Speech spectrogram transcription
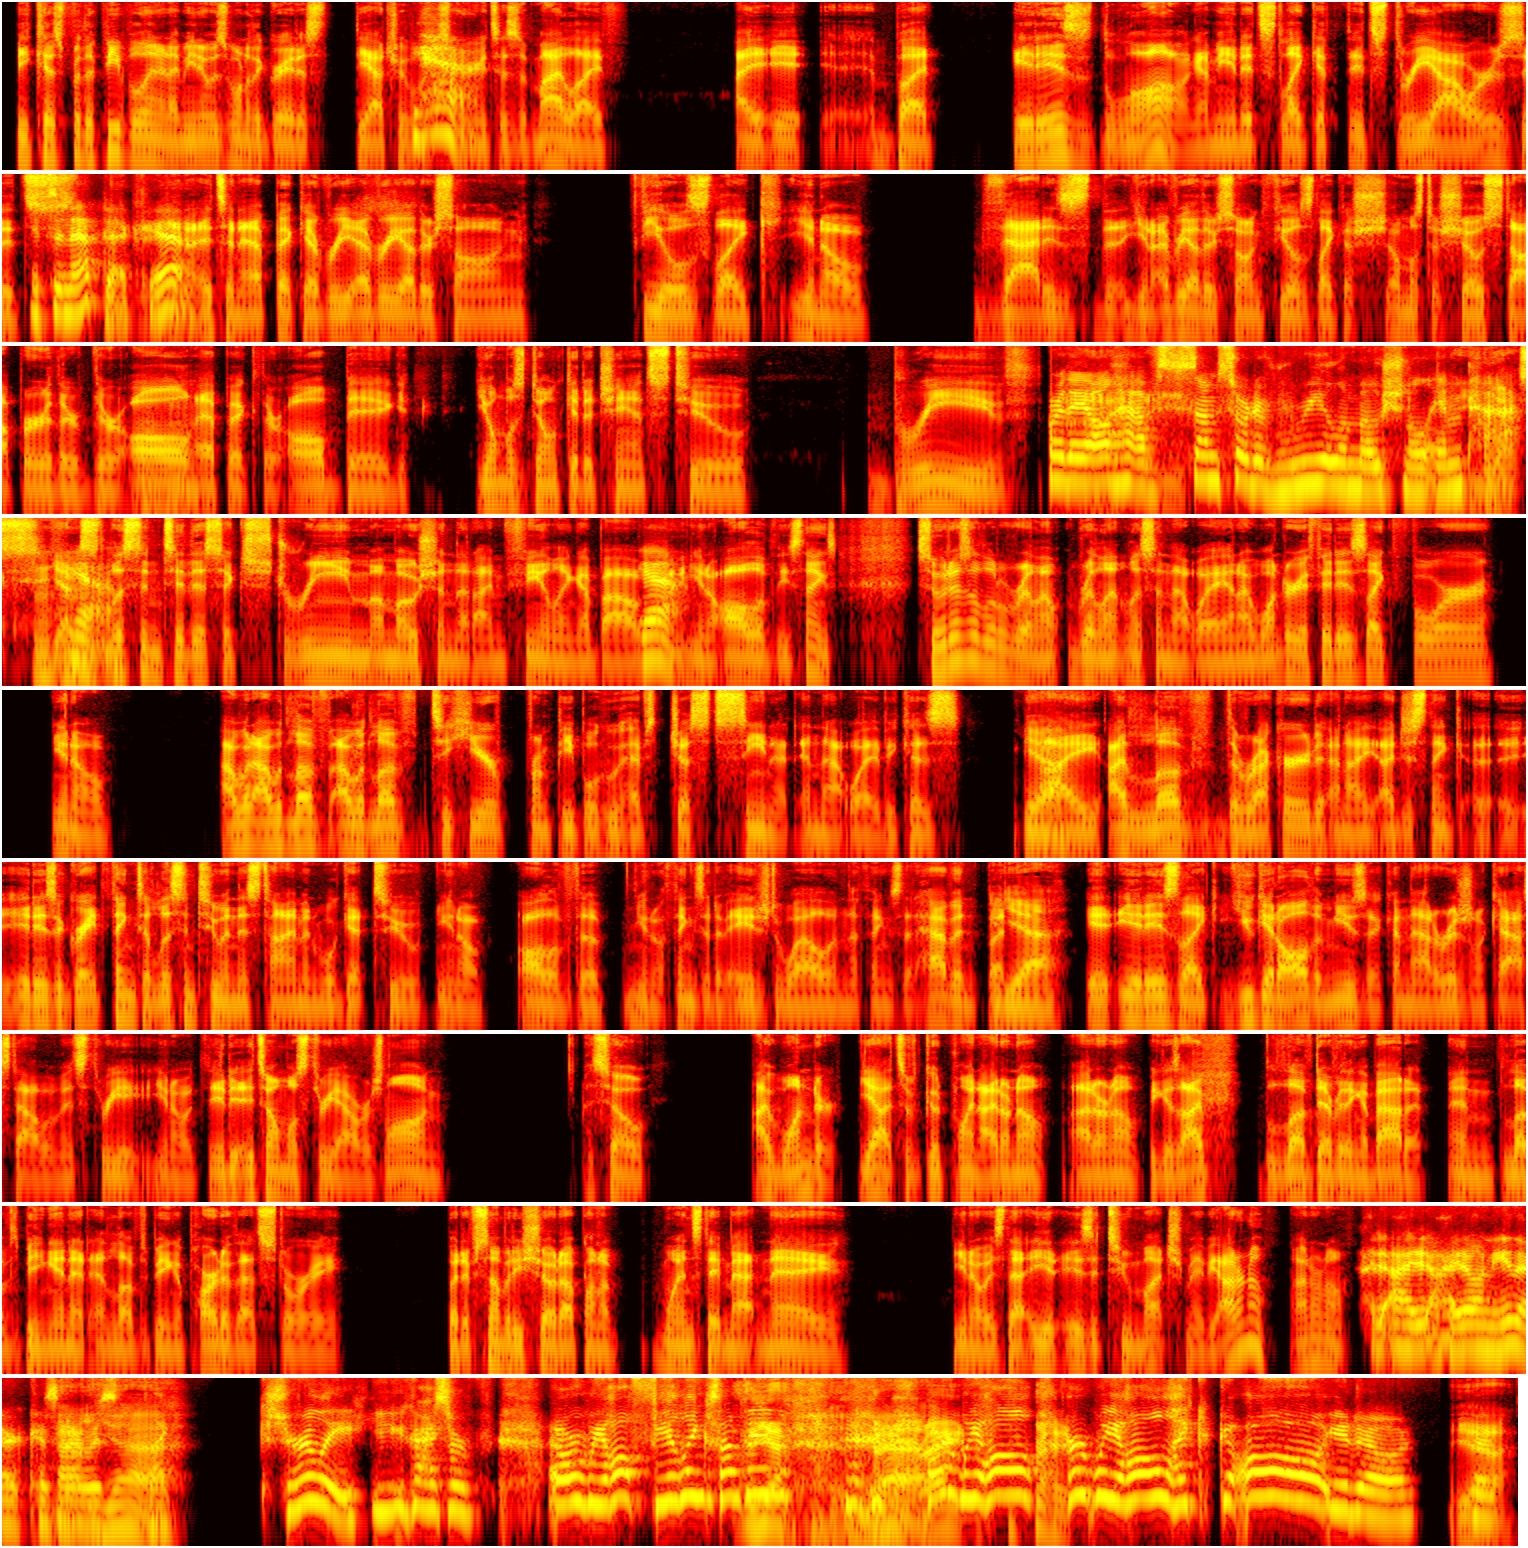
because for the people in it, I mean, it was one of the greatest theatrical Yeah. experiences of my life. I it, eh, but it is long. I mean, it's like it, it's three hours. It's it's an epic you yeah know, it's an epic. Every every other song feels like you know that is the you know every other song feels like a sh- almost a showstopper. They're they're all Mhm. epic. They're all big. You almost don't get a chance to breathe or they all uh, have some sort of real emotional impact Yes, yes. yeah Listen to this extreme emotion that I'm feeling about, Yeah. you know, all of these things. So it is a little relent- relentless in that way, and I wonder if it is like for, you know, I would, I would love, I would love to hear from people who have just seen it in that way because Yeah. I, I love the record, and I, I just think uh, it is a great thing to listen to in this time, and we'll get to, you know, all of the, you know, things that have aged well and the things that haven't, but yeah. it, it is like you get all the music on that original cast album. It's three, you know, it, it's almost three hours long. So I wonder. Yeah, it's a good point. I don't know. I don't know because I've loved everything about it and loved being in it and loved being a part of that story. But if somebody showed up on a Wednesday matinee, you know, is that is it too much? Maybe I don't know. I don't know. I, I, I don't either because I was Yeah. like, surely you guys are, are we all feeling something? Yeah. Yeah. Aren't we all, Right. aren't we all like, oh, you know? Yeah.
